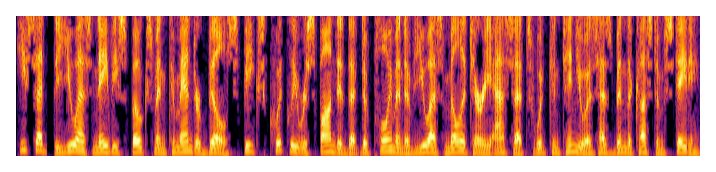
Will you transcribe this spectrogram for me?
He said, the U.S. Navy spokesman Commander Bill Speaks quickly responded that deployment of U.S. military assets would continue as has been the custom stating,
